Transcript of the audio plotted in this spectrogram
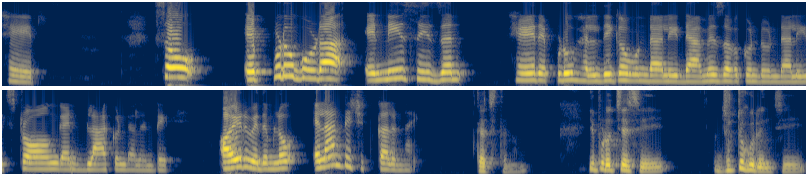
హెయిర్. సో ఎప్పుడు కూడా ఎనీ సీజన్ హెయిర్ ఎప్పుడు హెల్దీగా ఉండాలి డ్యామేజ్ అవ్వకుండా ఉండాలి స్ట్రాంగ్ అండ్ బ్లాక్ ఉండాలంటే ఆయుర్వేదంలో ఎలాంటి చిట్కాలు ఉన్నాయి ఖచ్చితంగా. ఇప్పుడు వచ్చేసి జుట్టు గురించి.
